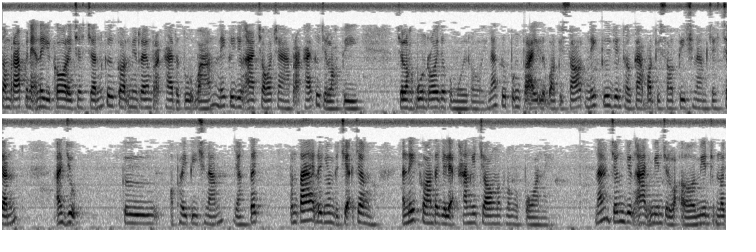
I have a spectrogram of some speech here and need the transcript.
សម្រាប់គណៈនាយកដែលចេះចិនគឺគាត់មានរែងប្រាក់ខែទទួលបាននេះគឺយើងអាចចរចាប្រាក់ខែគឺចន្លោះពីចន្លោះ400ទៅ600ណាគឺពឹងផ្អែកលើបទពិសោធន៍នេះគឺយើងត្រូវការបទពិសោធន៍2ឆ្នាំចេះចិនអាយុគឺ22ឆ្នាំយ៉ាងតិចប៉ុន្តែដូចខ្ញុំបញ្ជាក់អញ្ចឹងអានេះគ្រាន់តែជាលក្ខខណ្ឌគេចងនៅក្នុងប្រព័ន្ធនេះណាអញ្ចឹងយើងអាចមានមានចំណុច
